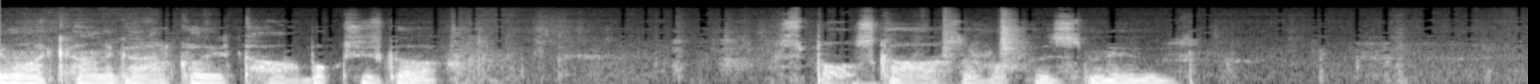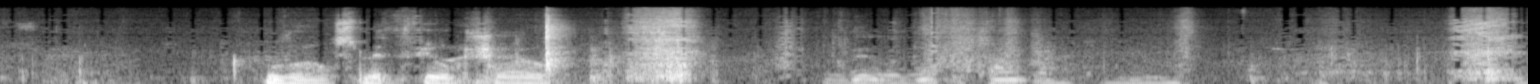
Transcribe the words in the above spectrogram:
Definitely my kind of guy. Look at these car books he's got. Sports cars, they're off as smooth. Royal Smithfield Show. I really love the typewriter. really.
